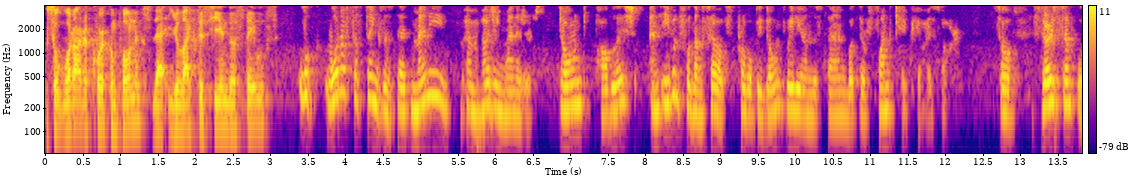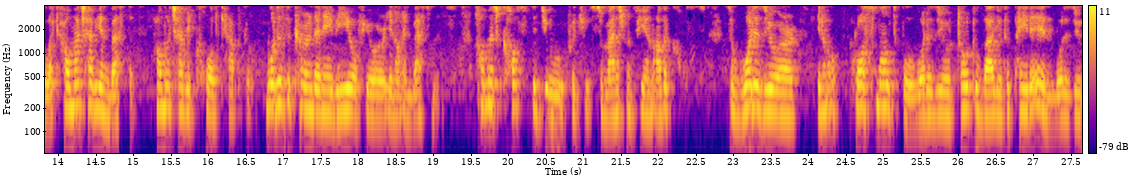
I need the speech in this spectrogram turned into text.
so what are the core components that you like to see in those tables look one of the things is that many emerging managers don't publish and even for themselves probably don't really understand what their fund kpis are so it's very simple. Like how much have you invested? How much have you called capital? What is the current NAV of your you know investments? How much cost did you produce? So management fee and other costs. So what is your you know gross multiple? What is your total value to paid in? What is your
